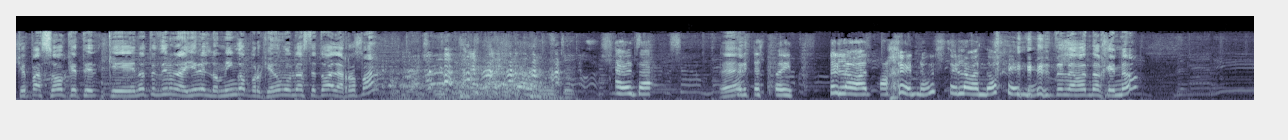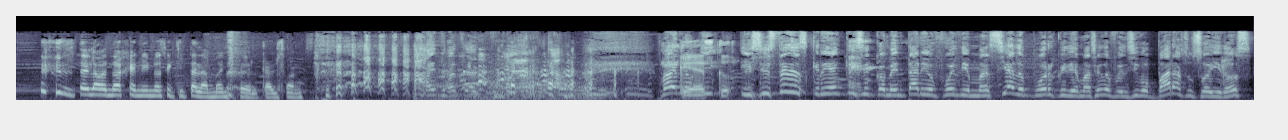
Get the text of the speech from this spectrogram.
¿Qué pasó? ¿Que, te- ¿Que no te dieron ayer el domingo porque no doblaste toda la ropa? Ahorita, ¿Eh? ahorita estoy, estoy lavando ajeno, estoy lavando ajeno, ¿Estás lavando ajeno? estoy lavando ajeno y no se quita la mancha del calzón. Ay, no puerca. Bueno, Qué y- asco. Y, si ustedes creían que ese comentario fue demasiado puerco y demasiado ofensivo para sus oídos,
